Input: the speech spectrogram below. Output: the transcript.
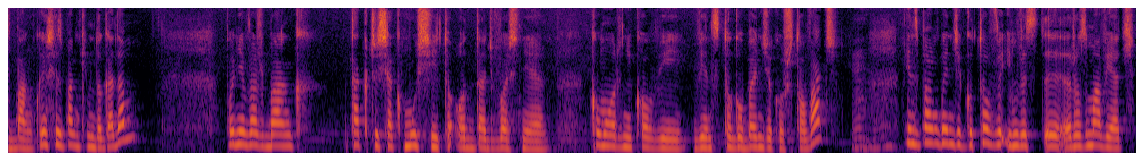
w banku. Ja się z bankiem dogadam, ponieważ bank tak czy siak musi to oddać właśnie komornikowi, więc to go będzie kosztować. Mhm. Więc bank będzie gotowy y, rozmawiać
